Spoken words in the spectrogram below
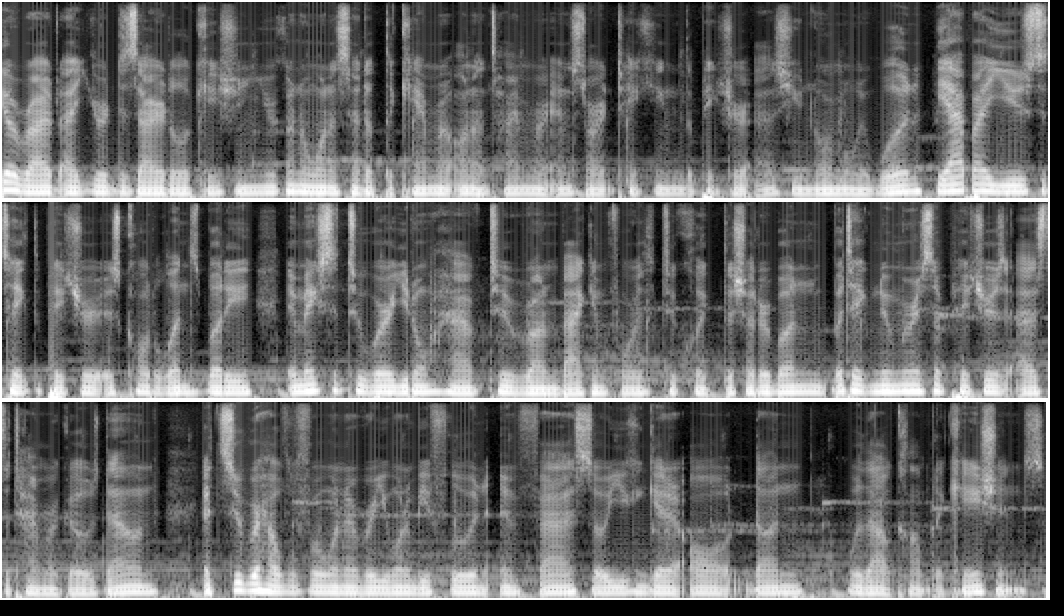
you arrived at your desired location, you're going to want to set up the camera on a timer and start taking the picture as you normally would. The app I use to take the picture is called Lens Buddy. It makes it to where you don't have to run back and forth to click the shutter button, but take numerous of pictures as the timer goes down. It's super helpful for whenever you want to be fluid and fast so you can get it all done without complications.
